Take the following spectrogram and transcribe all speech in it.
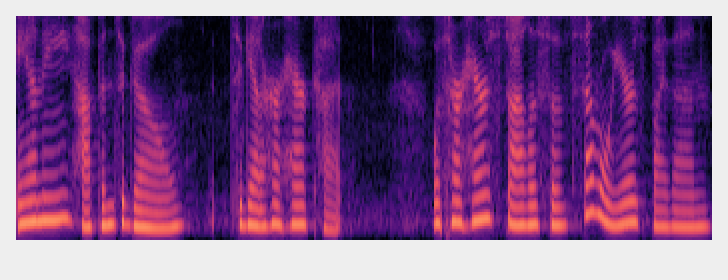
Annie happened to go to get her hair cut with her hairstylist of several years by then.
